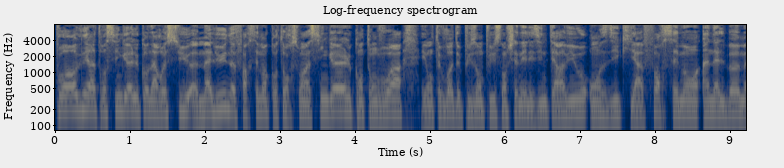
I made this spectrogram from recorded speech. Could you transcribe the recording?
Pour en revenir à ton single qu'on a reçu, euh, Malune, forcément quand on reçoit un single, quand on voit et on te voit de plus en plus enchaîner les interviews, on se dit qu'il y a forcément un album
